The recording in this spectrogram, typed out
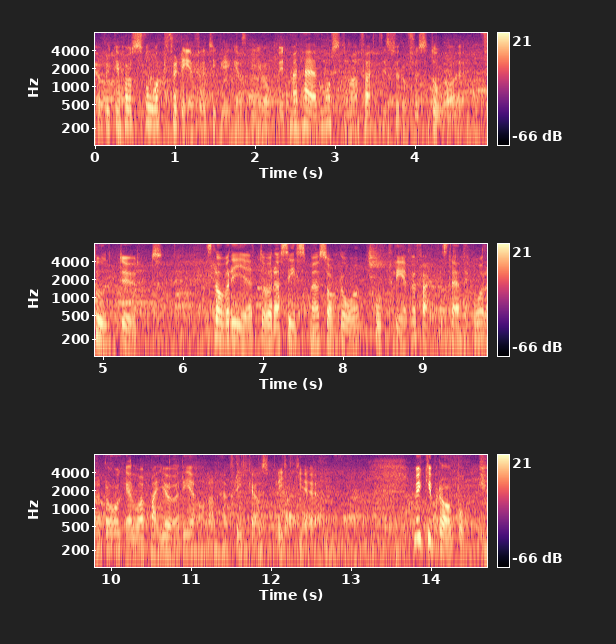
jag brukar ha svårt för det för jag tycker det är ganska jobbigt. Men här måste man faktiskt för att förstå fullt ut slaveriet och rasismen som då fortlever faktiskt än i våra dagar och att man gör det genom den här flickans blick. Eh, mycket bra bok.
